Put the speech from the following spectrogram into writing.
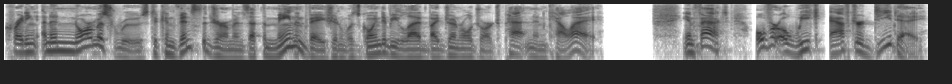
creating an enormous ruse to convince the Germans that the main invasion was going to be led by General George Patton in Calais. In fact, over a week after D Day,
